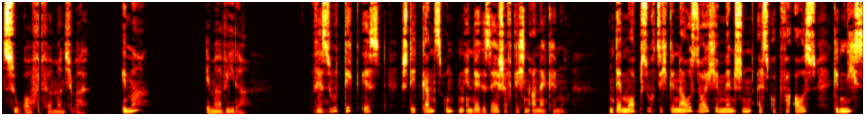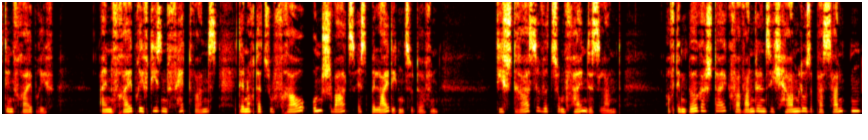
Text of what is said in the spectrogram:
Zu oft für manchmal. Immer? Immer wieder. Wer so dick ist, steht ganz unten in der gesellschaftlichen Anerkennung. Und der Mob sucht sich genau solche Menschen als Opfer aus, genießt den Freibrief. Ein Freibrief diesen Fettwanst, der noch dazu Frau und schwarz ist, beleidigen zu dürfen. Die Straße wird zum Feindesland. Auf dem Bürgersteig verwandeln sich harmlose Passanten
